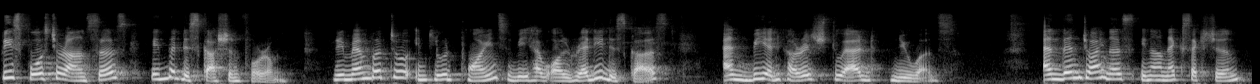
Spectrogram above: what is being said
Please post your answers in the discussion forum. Remember to include points we have already discussed and be encouraged to add new ones. And then join us in our next section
